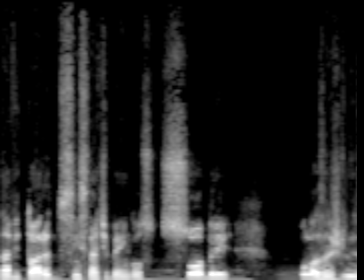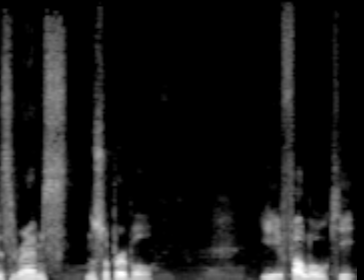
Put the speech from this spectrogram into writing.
na vitória do Cincinnati Bengals sobre o Los Angeles Rams no Super Bowl. E falou que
